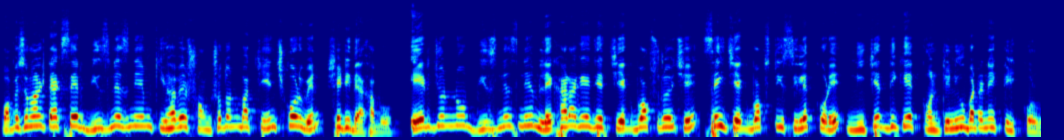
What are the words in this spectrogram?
প্রফেশনাল ট্যাক্সের বিজনেস নেম কীভাবে সংশোধন বা চেঞ্জ করবেন সেটি দেখাবো। এর জন্য বিজনেস নেম লেখার আগে যে চেকবক্স রয়েছে, সেই চেকবক্সটি সিলেক্ট করে নিচের দিকে কন্টিনিউ বাটনে ক্লিক করব।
